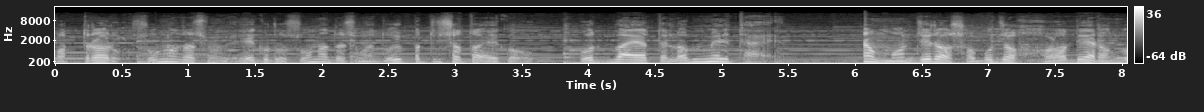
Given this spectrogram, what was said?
ପତ୍ରରୁ ଶୂନ ଦଶମିକ ଏକରୁ ଶୂନ ଦଶମିକ ଦୁଇ ପ୍ରତିଶତ ଏକ ଉଦ୍ବାୟ ତେଲ ମିଳିଥାଏ। ମଞ୍ଜିର ସବୁଜ ହଳଦିଆ ରଙ୍ଗ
